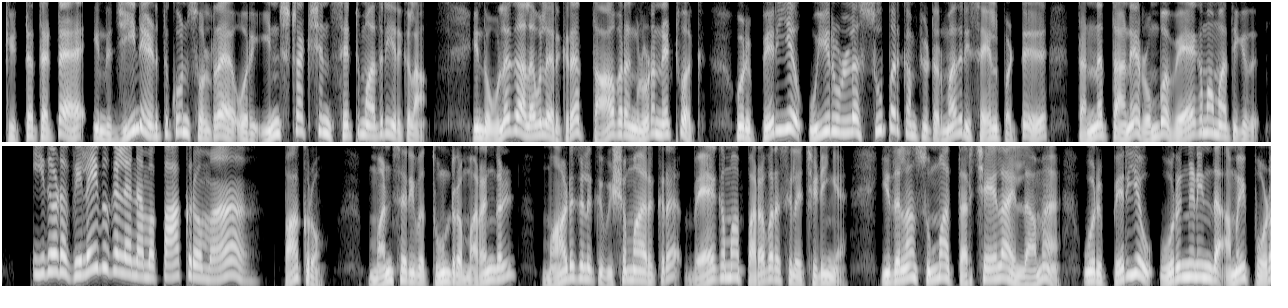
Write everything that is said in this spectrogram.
கிட்டத்தட்ட இந்த ஜீனை எடுத்துக்கோன்னு சொல்ற ஒரு இன்ஸ்ட்ரக்ஷன் செட் மாதிரி இருக்கலாம். இந்த உலக அளவுல இருக்கிற தாவரங்களோட நெட்வொர்க் ஒரு பெரிய உயிருள்ள சூப்பர் கம்ப்யூட்டர் மாதிரி செயல்பட்டு தன்னைத்தானே ரொம்ப வேகமா மாத்திக்குது. இதோட விளைவுகளை நம்ம பாக்குறோமா? பாக்குறோம். மண் சரிவை தூண்டுற மரங்கள் மாடுகளுக்கு விஷமா இருக்கிற வேகமா பரவற சில செடிங்க. இதெல்லாம் சும்மா தற்செயலா இல்லாம ஒரு பெரிய ஒருங்கிணைந்த அமைப்போட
